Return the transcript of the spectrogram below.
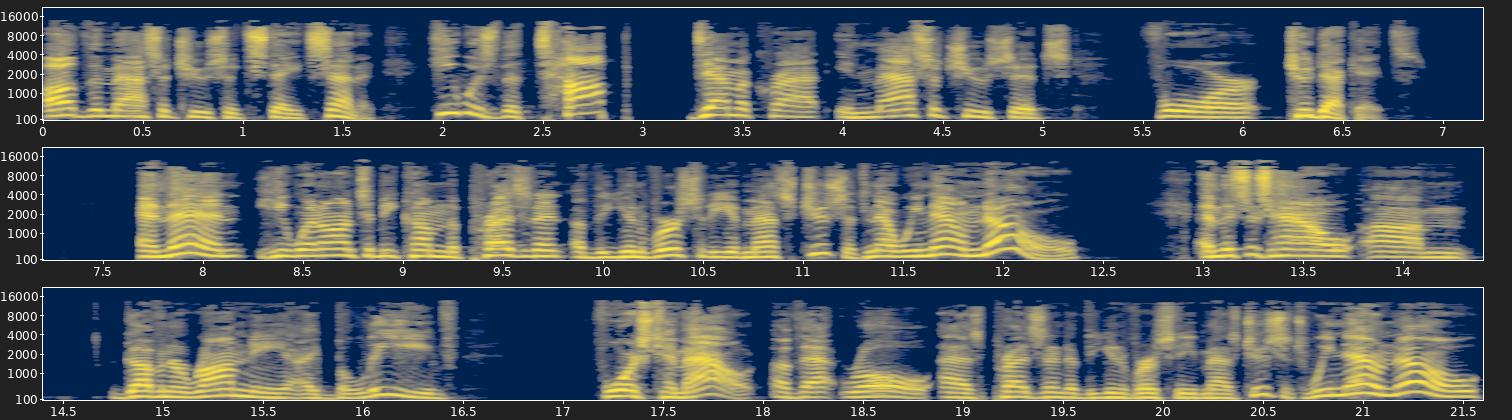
of the Massachusetts State Senate. He was the top Democrat in Massachusetts for two decades. And then he went on to become the president of the University of Massachusetts. Now, we now know, and this is how um, Governor Romney, I believe, forced him out of that role as president of the University of Massachusetts. We now know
